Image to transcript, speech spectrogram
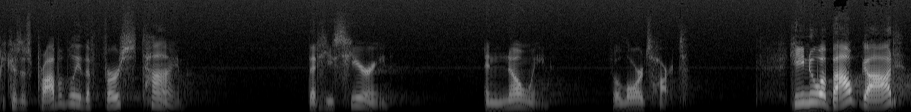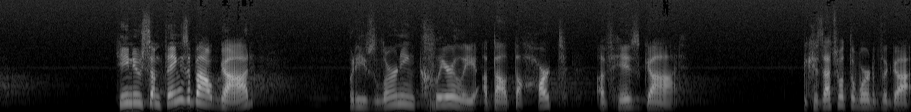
Because it's probably the first time that he's hearing and knowing the Lord's heart. He knew about God, he knew some things about God, but he's learning clearly about the heart of his God. Because that's what the word of the, God,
